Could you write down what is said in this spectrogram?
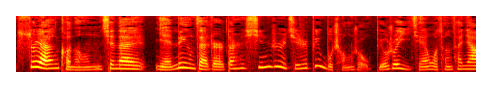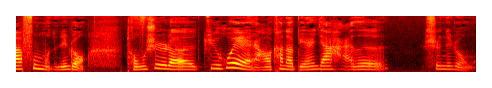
虽然可能现在年龄在这儿，但是心智其实并不成熟。比如说以前我曾参加父母的那种同事的聚会，然后看到别人家孩子。是那种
